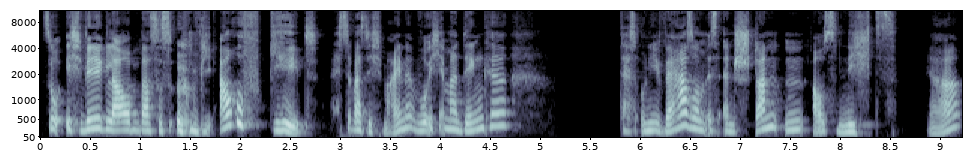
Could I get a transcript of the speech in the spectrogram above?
So, ich will glauben, dass es irgendwie aufgeht. Weißt du, was ich meine? Wo ich immer denke, das Universum ist entstanden aus nichts. Ja,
